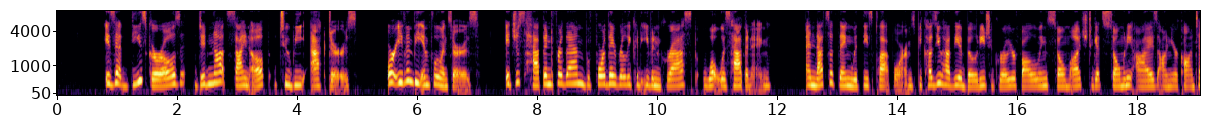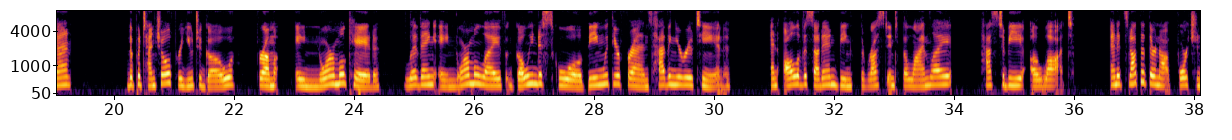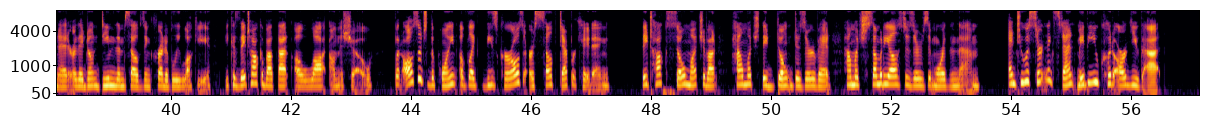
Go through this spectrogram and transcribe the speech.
is that these girls did not sign up to be actors or even be influencers. It just happened for them before they really could even grasp what was happening. And that's the thing with these platforms because you have the ability to grow your following so much, to get so many eyes on your content, the potential for you to go from a normal kid living a normal life, going to school, being with your friends, having your routine, and all of a sudden being thrust into the limelight has to be a lot. And it's not that they're not fortunate or they don't deem themselves incredibly lucky, because they talk about that a lot on the show. But also to the point of like these girls are self deprecating. They talk so much about how much they don't deserve it, how much somebody else deserves it more than them. And to a certain extent, maybe you could argue that.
